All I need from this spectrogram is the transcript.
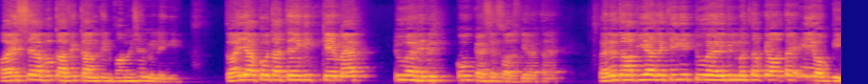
और इससे आपको काफ़ी काम की इन्फॉर्मेशन मिलेगी. तो आइए आपको बताते हैं कि के मैप टू वेरिएबल को कैसे सॉल्व किया जाता है। पहले तो आप ये याद रखिए कि टू वेरिएबल मतलब क्या होता है? ए और बी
